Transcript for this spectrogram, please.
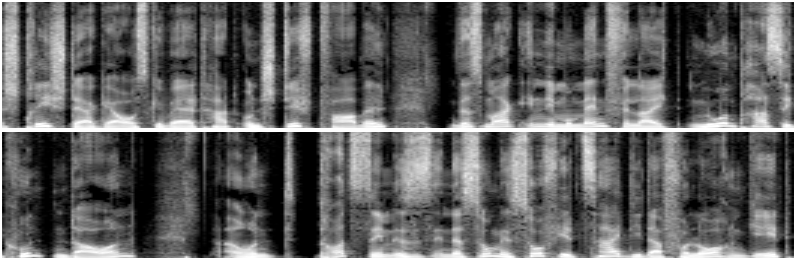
Strichstärke ausgewählt hat und Stiftfarbe, das mag in dem Moment vielleicht nur ein paar Sekunden dauern und trotzdem ist es in der Summe so viel Zeit, die da verloren geht,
